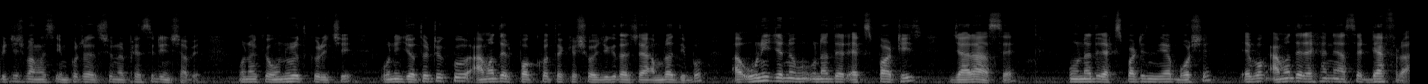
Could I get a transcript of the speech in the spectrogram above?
ব্রিটিশ বাংলাদেশ ইম্পোর্টার অ্যাসোসিয়েশনের প্রেসিডেন্ট হিসাবে ওনাকে অনুরোধ করেছি, উনি যতটুকু আমাদের পক্ষ থেকে সহযোগিতা চায় আমরা দিব, আর উনি যেন ওনাদের এক্সপার্টিজ যারা আছে ওনাদের এক্সপার্টিজ নিয়ে বসে এবং আমাদের এখানে আছে Defra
